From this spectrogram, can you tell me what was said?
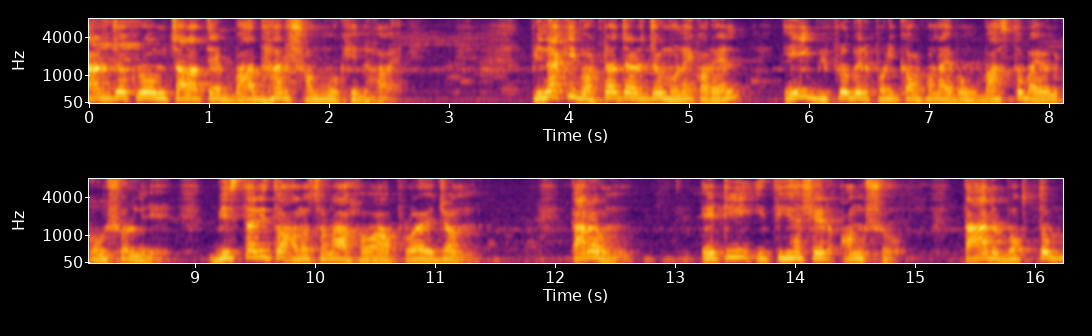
কার্যক্রম চালাতে বাধার সম্মুখীন হয়। পিনাকি ভট্টাচার্য মনে করেন, এই বিপ্লবের পরিকল্পনা এবং বাস্তবায়ন কৌশল নিয়ে বিস্তারিত আলোচনা হওয়া প্রয়োজন, কারণ এটি ইতিহাসের অংশ। তার বক্তব্য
